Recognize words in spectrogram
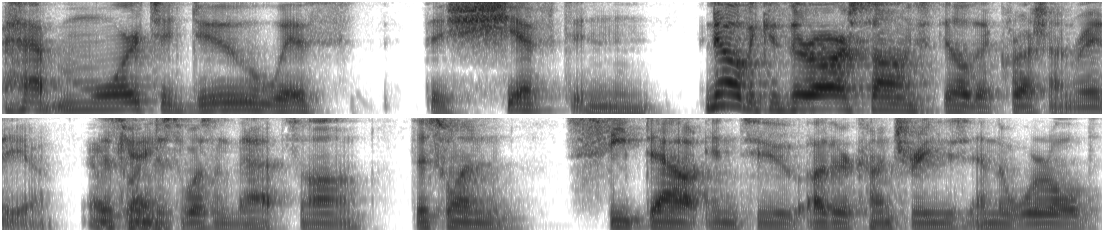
have more to do with the shift in No, because there are songs still that crush on radio. This one just wasn't that song. This one seeped out into other countries and the world,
